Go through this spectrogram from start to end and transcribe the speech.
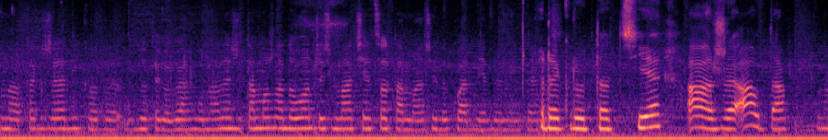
No, także Adiko do, do tego gangu należy. Tam można dołączyć, macie, co tam macie dokładnie, wymień teraz. Rekrutację. A, że auta. No,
